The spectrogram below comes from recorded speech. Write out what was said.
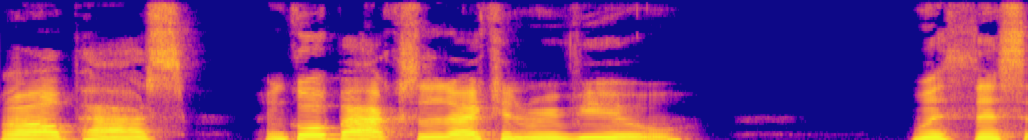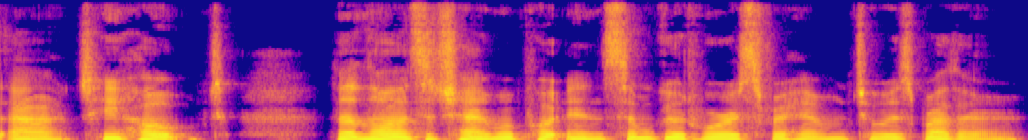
I'll pass and go back so that I can review. With this act, he hoped that Lan Chen would put in some good words for him to his brother.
